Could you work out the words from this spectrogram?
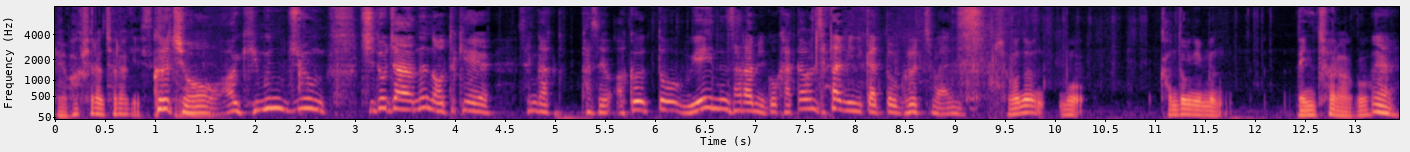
네, 확실한 철학이 있어요. 그렇죠. 아, 김은중 지도자는 어떻게 생각 하세요? 아, 그 또 위에 있는 사람이고 가까운 사람이니까 또 그렇지만, 저는 뭐 감독님은 냉철하고 예,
